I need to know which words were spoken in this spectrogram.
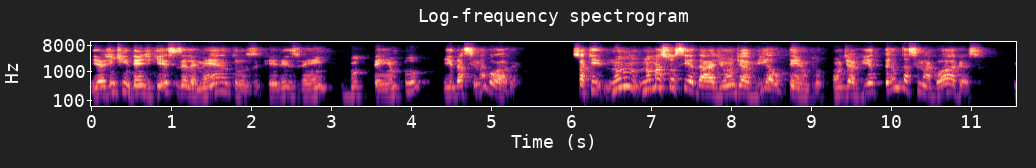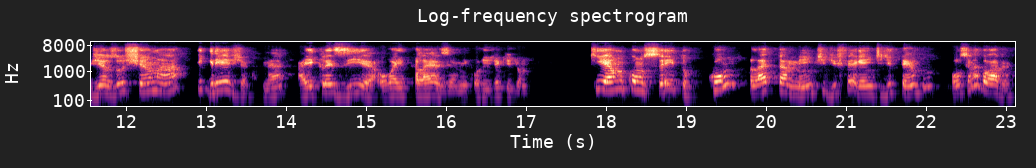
e a gente entende que esses elementos, eles vêm do templo e da sinagoga. Só que num, numa sociedade onde havia o templo, onde havia tantas sinagogas, Jesus chama a igreja, né? a eclesia, ou a eclésia, me corrija aqui, John, que é um conceito completamente diferente de templo ou sinagoga.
